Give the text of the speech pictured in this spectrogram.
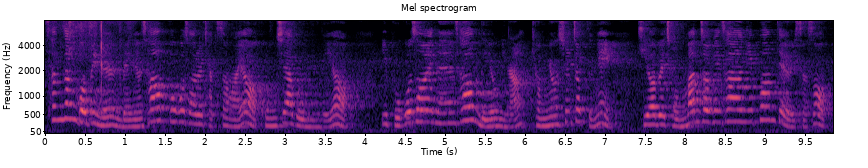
상장법인은 매년 사업보고서를 작성하여 공시하고 있는데요. 이 보고서에는 사업 내용이나 경영 실적 등의 기업의 전반적인 사항이 포함되어 있어서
